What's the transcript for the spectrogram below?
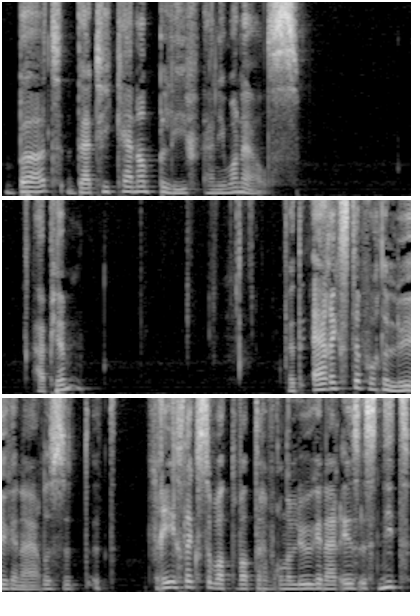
but that he cannot believe anyone else. Heb je hem? Het ergste voor de leugenaar, dus het, het vreselijkste wat, wat er voor een leugenaar is, is niet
